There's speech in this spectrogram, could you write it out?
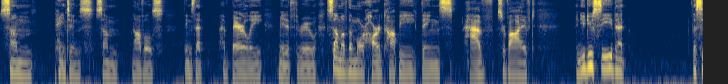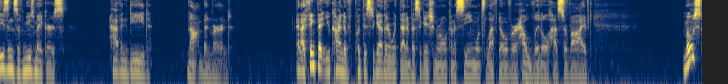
some paintings, some novels, things that have barely made it through. Some of the more hard copy things have survived. And you do see that the seasons of Muse Makers have indeed not been burned. And I think that you kind of put this together with that investigation role, kind of seeing what's left over, how little has survived. Most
